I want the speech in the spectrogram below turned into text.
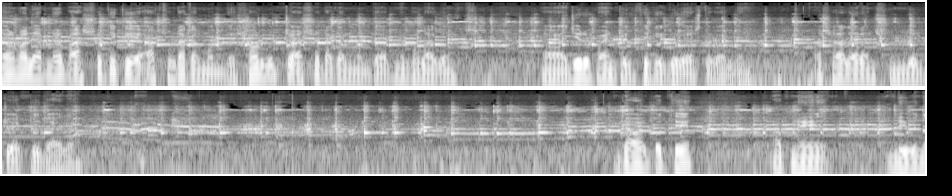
নর্মালি আপনার পাঁচশো থেকে আটশো টাকার মধ্যে, সর্বোচ্চ আটশো টাকার মধ্যে আপনি ভোলাগঞ্জ জিরো পয়েন্ট থেকে ঘুরে আসতে পারবেন। অসাধারণ সৌন্দর্য একটি জায়গা। যাওয়ার পথে আপনি বিভিন্ন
